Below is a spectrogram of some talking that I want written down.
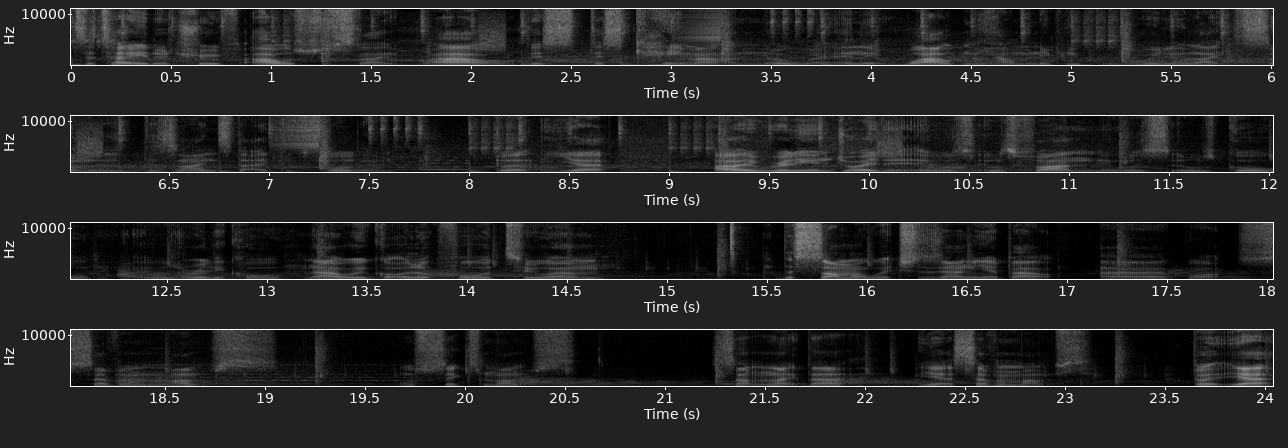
to tell you the truth, I was just like, wow, this this came out of nowhere, and it wowed me how many people really liked some of the designs that I did for them. But yeah, I really enjoyed it. It was it was fun. It was it was cool. It was really cool. Now we've got to look forward to um the summer, which is only about uh what seven months or six months, something like that. Yeah, seven months. But yeah.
